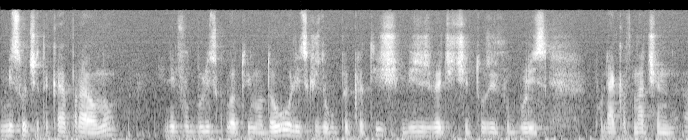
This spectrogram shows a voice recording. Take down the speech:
мисля, че така е правилно. Един футболист, когато има договор, искаш да го прекратиш и виждаш вече, че този футболист по някакъв начин а,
